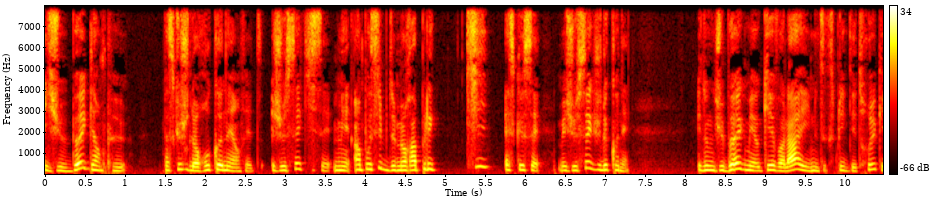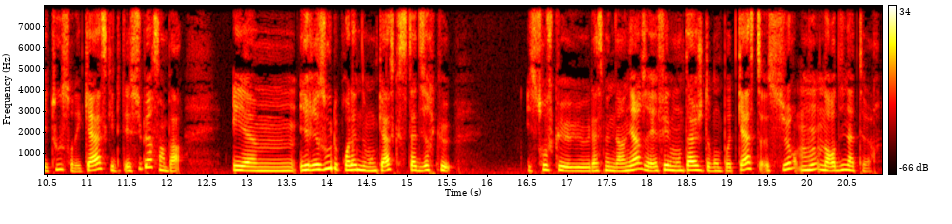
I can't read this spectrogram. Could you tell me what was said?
et je bug un peu parce que je le reconnais en fait. Je sais qui c'est, mais impossible de me rappeler qui est-ce que c'est. Mais je sais que je le connais. Et donc je bug, mais ok, voilà, et il nous explique des trucs et tout sur les casques. Il était super sympa. Et euh, il résout le problème de mon casque, c'est-à-dire que il se trouve que la semaine dernière, j'avais fait le montage de mon podcast sur mon ordinateur.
